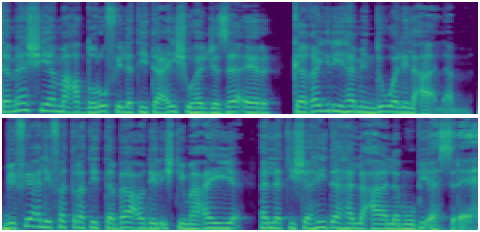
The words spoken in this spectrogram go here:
تماشيا مع الظروف التي تعيشها الجزائر كغيرها من دول العالم بفعل فترة التباعد الاجتماعي التي شهدها العالم بأسره.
